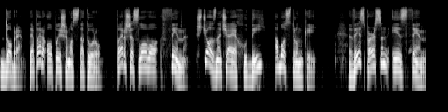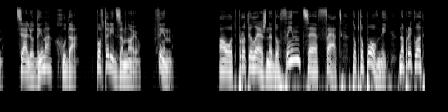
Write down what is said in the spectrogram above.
Добре, тепер опишемо статуру. Перше слово thin, що означає худий або стрункий. This person is thin. Ця людина худа. Повторіть за мною. Thin. А от протилежне до thin – це fat, тобто повний. Наприклад,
